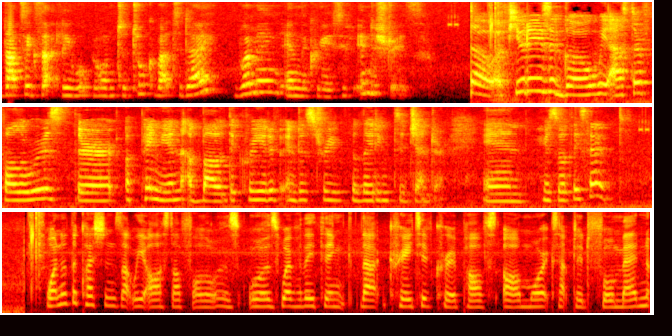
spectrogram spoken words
that's exactly what we want to talk about today women in the creative industries. So, a few days ago, we asked our followers their opinion about the creative industry relating to gender. And here's what they said. One of the questions that we asked our followers was whether they think that creative career paths are more accepted for men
